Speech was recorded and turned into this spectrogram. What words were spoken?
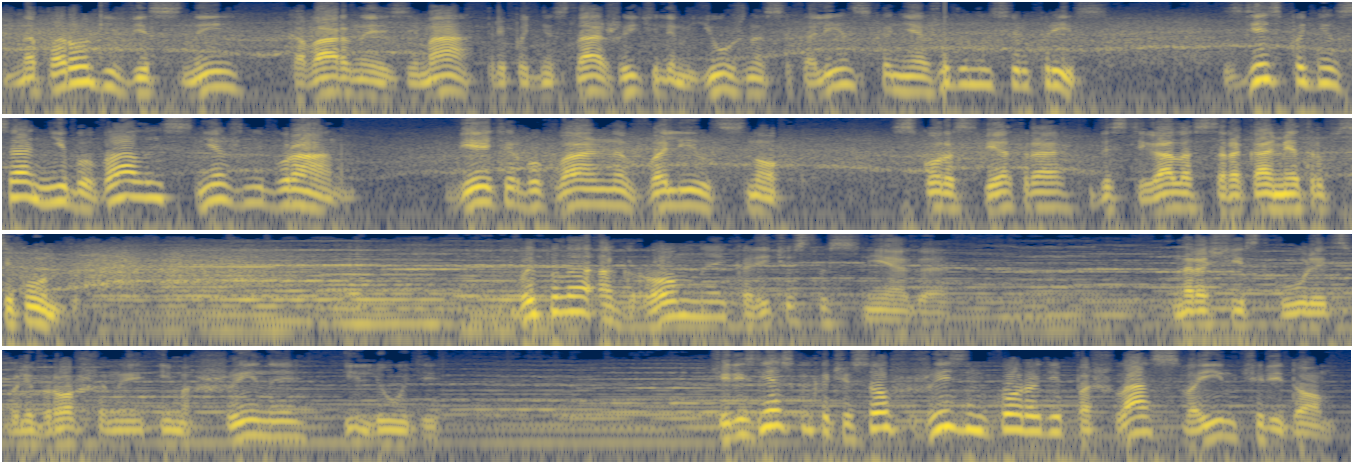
На пороге весны коварная зима преподнесла жителям Южно-Сахалинска неожиданный сюрприз. Здесь поднялся небывалый снежный буран. Ветер буквально валил с ног. Скорость ветра достигала 40 метров в секунду. Выпало огромное количество снега. На расчистку улиц были брошены и машины, и люди. Через несколько часов жизнь в городе пошла своим чередом.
